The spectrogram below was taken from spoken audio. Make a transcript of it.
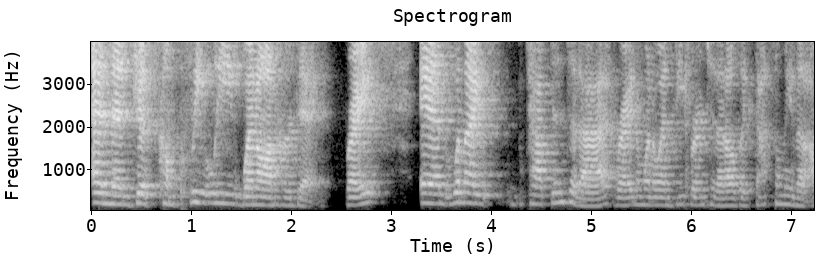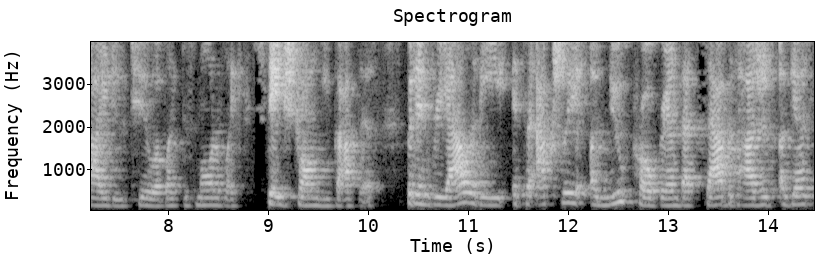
And then just completely went on her day. Right. And when I tapped into that, right, and when I went deeper into that, I was like, that's something that I do too, of like this moment of like, stay strong, you got this. But in reality, it's actually a new program that sabotages, I guess,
